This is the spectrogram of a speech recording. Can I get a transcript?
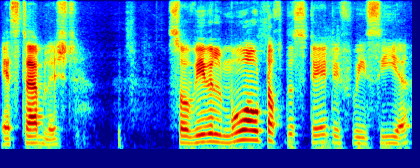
established. So we will move out of the state if we see a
